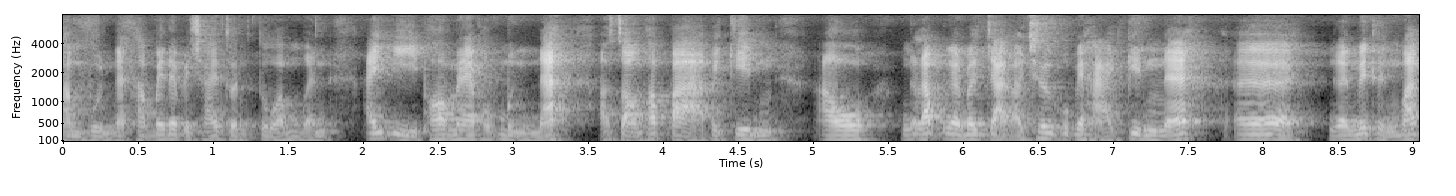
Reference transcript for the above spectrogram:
ทำบุญนะครับ ไม่ได้ไปใช้ส่วนตัวเหมือนไออีพ่อแม่พวกมึงนะ เอาซองผ้าป่าไปกิน เอารับเงินบริจาคเอาชื่อกูไปหากินนะ เออ เงินไม่ถึงวัด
